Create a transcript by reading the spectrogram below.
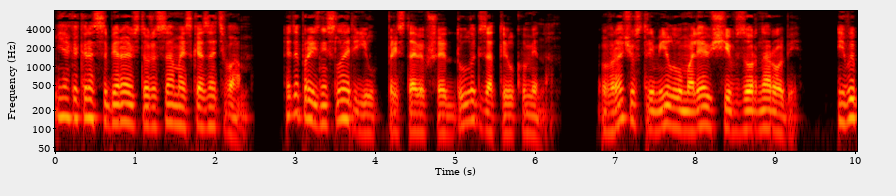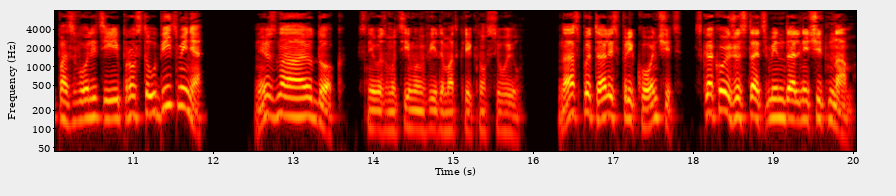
«Я как раз собираюсь то же самое сказать вам», — это произнесла Рил, приставившая дуло к затылку Минан. Врач устремила умоляющий взор на Робби. И вы позволите ей просто убить меня?» «Не знаю, док», — с невозмутимым видом откликнулся Уилл. «Нас пытались прикончить. С какой же стать миндальничать нам?»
